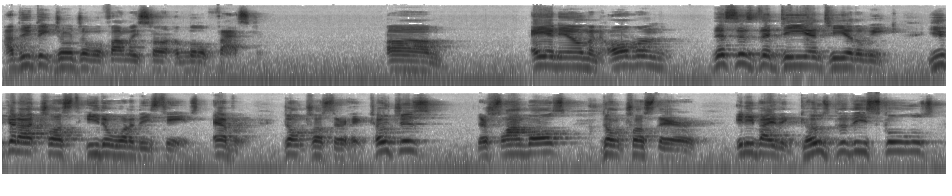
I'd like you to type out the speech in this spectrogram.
I do think Georgia will finally start a little faster. Um, A&M and Auburn, this is the DNT of the week. You cannot trust either one of these teams, ever. Don't trust their head coaches, their slime balls don't trust their anybody that goes to these schools.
